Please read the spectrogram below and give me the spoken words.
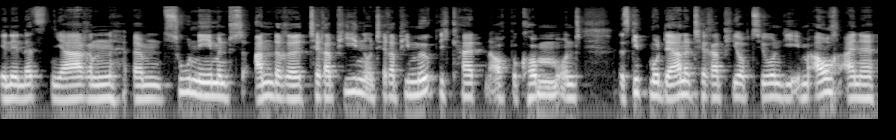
in den letzten Jahren ähm, zunehmend andere Therapien und Therapiemöglichkeiten auch bekommen. Und es gibt moderne Therapieoptionen, die eben auch eine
